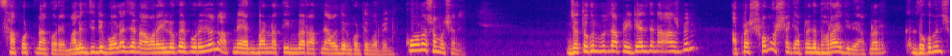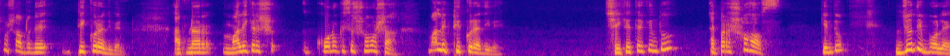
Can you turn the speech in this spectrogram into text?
সাপোর্ট না করে, মালিক যদি বলে যে না, আমার এই লোকের প্রয়োজন, আপনি একবার না তিনবার আপনি আবেদন করতে পারবেন। কোনো সমস্যা নেই। যতক্ষণ পর্যন্ত আপনি ইটালিতে না আসবেন আপনার সমস্যাকে আপনাকে ধরাই দিবে, আপনার ডকুমেন্ট সমস্যা আপনাকে ঠিক করে দিবেন। আপনার মালিকের কোনো কিছুর সমস্যা মালিক ঠিক করে দিবে। সেই ক্ষেত্রে কিন্তু একবারে সহজ। কিন্তু যদি বলে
